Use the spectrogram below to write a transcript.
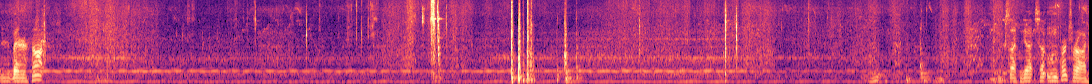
Yeah, better than I thought. Looks like we got something on the perch rod.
